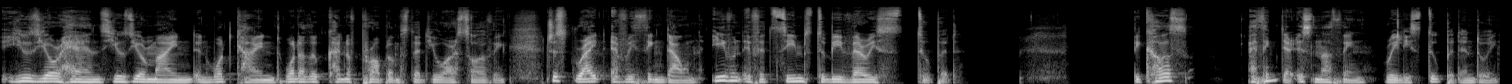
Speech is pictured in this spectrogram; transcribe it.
use your hands, use your mind, and what kind, what are the kind of problems that you are solving? Just write everything down, even if it seems to be very stupid. Because I think there is nothing really stupid in doing.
